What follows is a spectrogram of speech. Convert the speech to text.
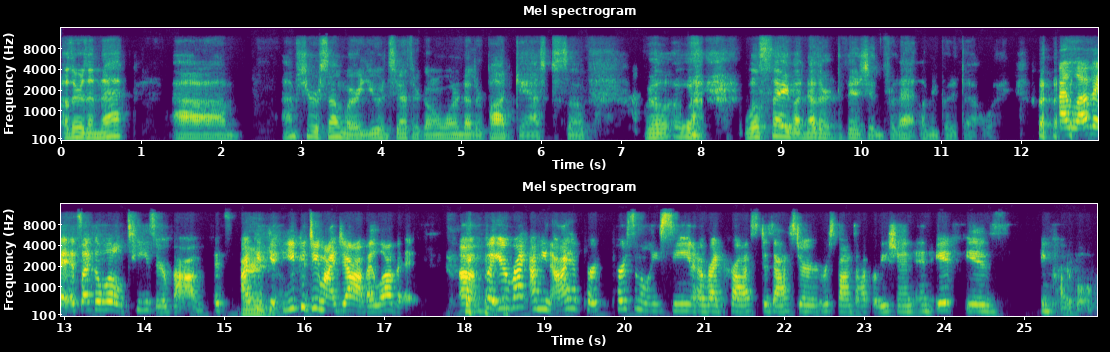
Other than that, um, I'm sure somewhere you and Seth are going to want another podcast. So we'll we'll save another division for that. Let me put it that way. I love it. It's like a little teaser, Bob. It's there I could you get you could do my job. I love it. Um, but you're right. I mean, I have per- personally seen a Red Cross disaster response operation, and it is incredible.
